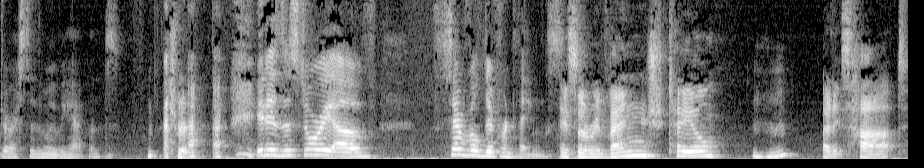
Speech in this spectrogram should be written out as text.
the rest of the movie happens. True. It is a story of several different things. it's a revenge tale hmm at its heart.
